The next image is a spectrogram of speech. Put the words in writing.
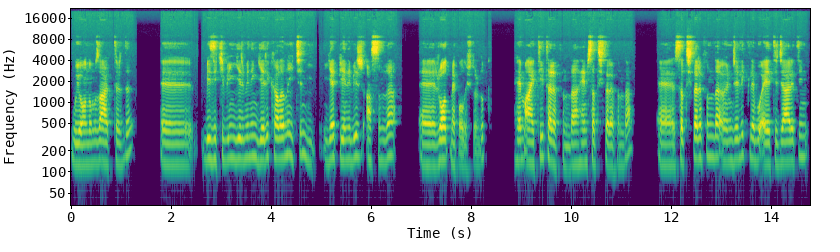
bu yoğunluğumuzu arttırdı. E, biz 2020'nin geri kalanı için yepyeni bir aslında e, roadmap oluşturduk. Hem IT tarafında hem satış tarafında. E, satış tarafında öncelikle bu e-ticaretin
